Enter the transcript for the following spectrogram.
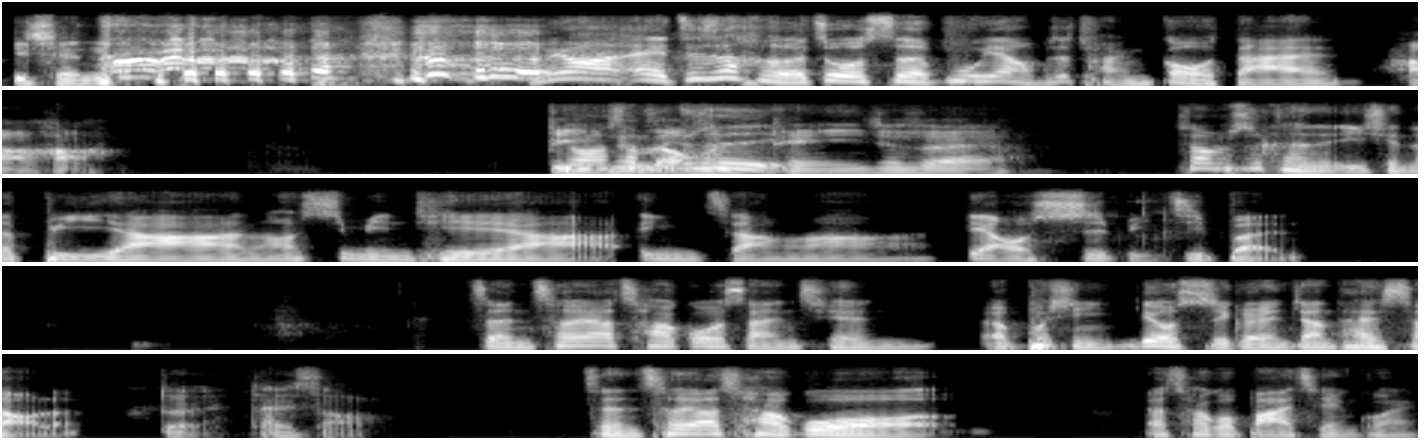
一千，没有啊，哎、这是合作社不一样，我们是团购单，好好，比对啊那种上面就是很便宜，就是上面是可能以前的笔啊，然后姓名贴啊、印章啊、吊饰、笔记本，整车要超过三千，呃，不行，六十个人这样太少了，对，太少了，整车要超过要超过八千块，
